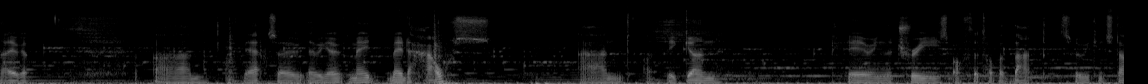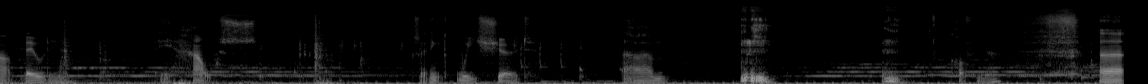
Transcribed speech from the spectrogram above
There we go. Um, yeah, so there we go. Made made a house, and I've begun clearing the trees off the top of that, so we can start building a house. Because I think we should. Um, there. Uh,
